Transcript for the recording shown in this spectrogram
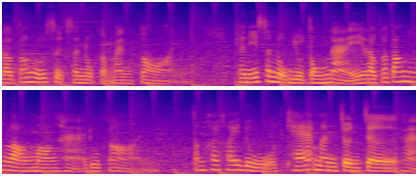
เราต้องรู้สึกสนุกกับมันก่อนคราวนี้สนุกอยู่ตรงไหนเราก็ต้องลองมองหาดูก่อน ต้องค่อยๆดู แคะมันจนเจอค่ะ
